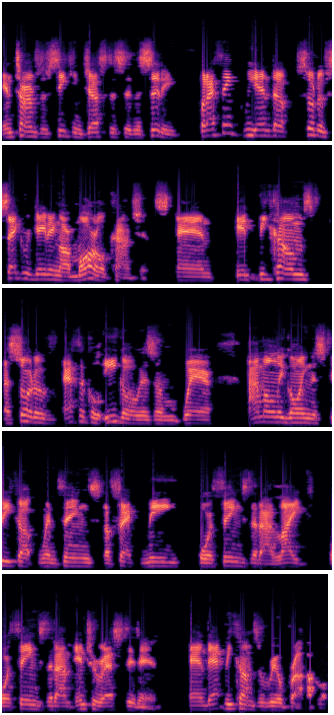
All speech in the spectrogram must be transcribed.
in terms of seeking justice in the city, but I think we end up sort of segregating our moral conscience and it becomes a sort of ethical egoism where I'm only going to speak up when things affect me or things that I like or things that I'm interested in. And that becomes a real problem.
